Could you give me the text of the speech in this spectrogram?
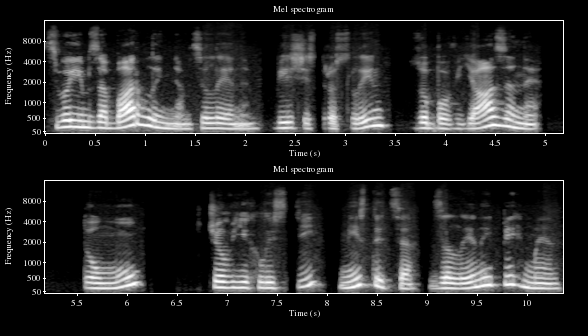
Своїм забарвленням зеленим більшість рослин зобов'язане тому, що в їх листі міститься зелений пігмент,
